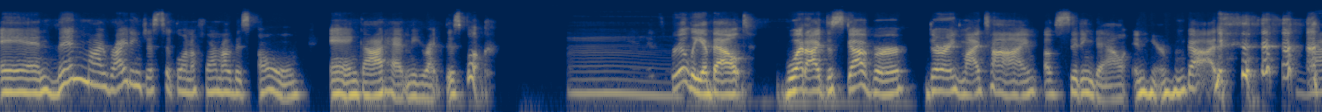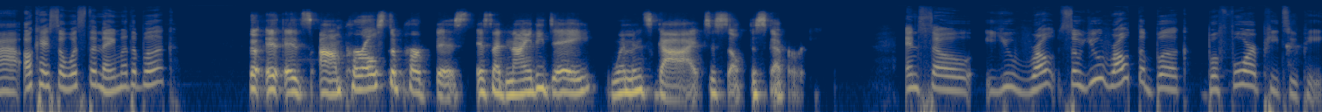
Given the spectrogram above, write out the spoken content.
And then my writing just took on a form of its own. And God had me write this book. It's Mm. really about what I discover during my time of sitting down and hearing from God. wow. Okay, so what's the name of the book? So it- it's um, Pearls to Purpose. It's a 90 day women's guide to self discovery. And so you wrote so you wrote the book before P2P.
